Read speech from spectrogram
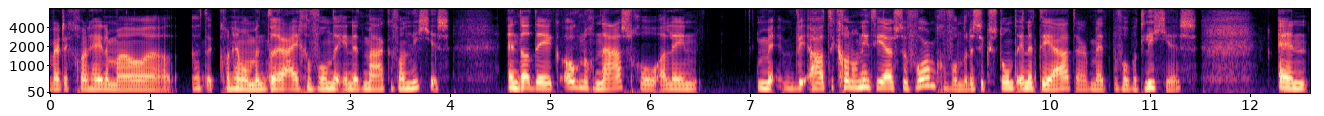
werd ik gewoon helemaal, uh, had ik gewoon helemaal mijn draai gevonden in het maken van liedjes. En dat deed ik ook nog na school. Alleen had ik gewoon nog niet de juiste vorm gevonden. Dus ik stond in het theater met bijvoorbeeld liedjes. En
